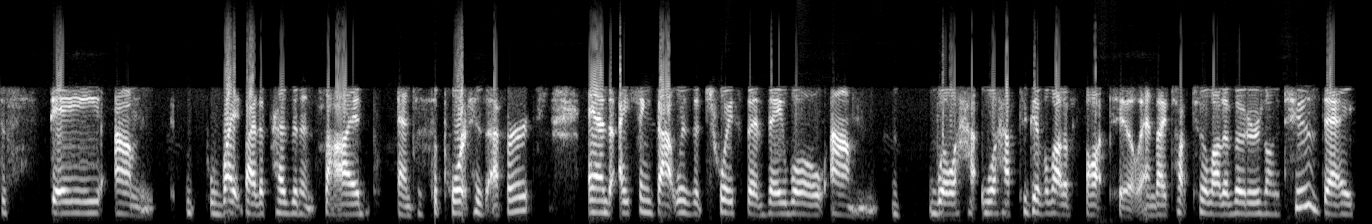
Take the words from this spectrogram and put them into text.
to stay um, right by the president's side and to support his efforts. And I think that was a choice that they will um, will ha- will have to give a lot of thought to. And I talked to a lot of voters on Tuesday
